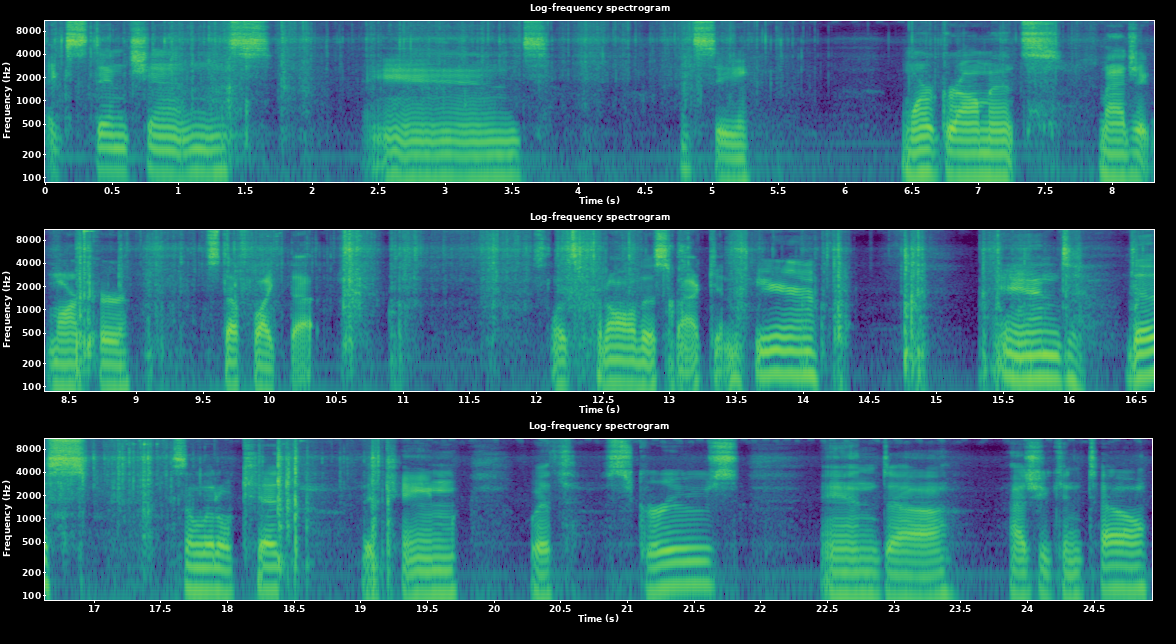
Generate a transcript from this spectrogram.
extensions and let's see more grommets magic marker stuff like that so let's put all this back in here and this is a little kit that came with screws. And uh, as you can tell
